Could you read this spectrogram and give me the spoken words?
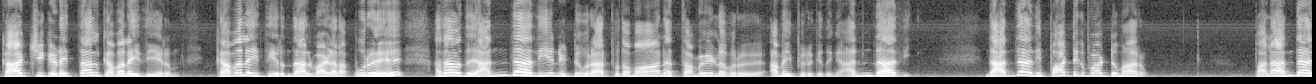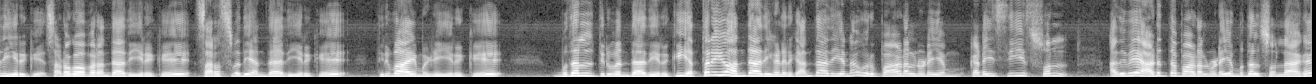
காட்சி கிடைத்தால் கவலை தீரும். கவலை தீர்ந்தால் வாழலாம். ஒரு அதாவது அந்தாதின்னுட்டு ஒரு அற்புதமான தமிழில் ஒரு அமைப்பு இருக்குதுங்க. அந்தாதி. இந்த அந்தாதி பாட்டுக்கு பாட்டு மாறும். பல அந்தாதி இருக்குது சடகோபர் அந்தாதி இருக்குது சரஸ்வதி அந்தாதி இருக்குது திருவாய்மொழி இருக்குது முதல் திருவந்தாதி இருக்குது எத்தனையோ அந்தாதிகள் இருக்குது அந்தாதின்னா ஒரு பாடலினுடைய கடைசி சொல். அதுவே அடுத்த பாடலினுடைய முதல் சொல்லாக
